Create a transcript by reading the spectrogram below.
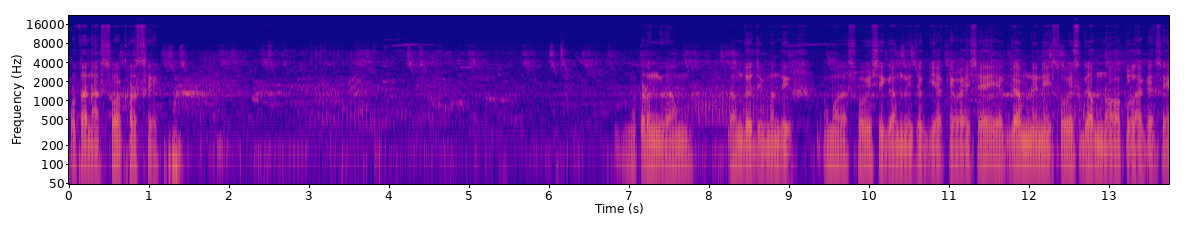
પોતાના સ્વખર્ચે. નકડંગ ધામ રામદેવજી મંદિર અમારા સોવીસી ગામની જગ્યા કહેવાય છે. એક ગામની નહીં ચોવીસ ગામનો હક લાગે છે.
